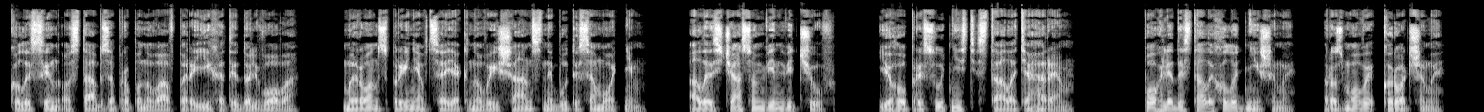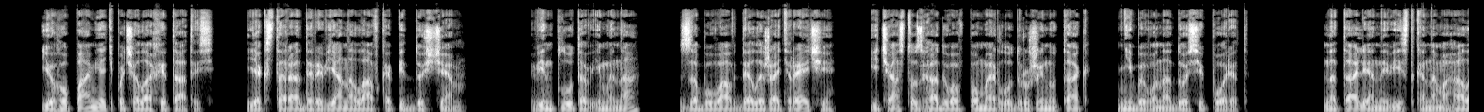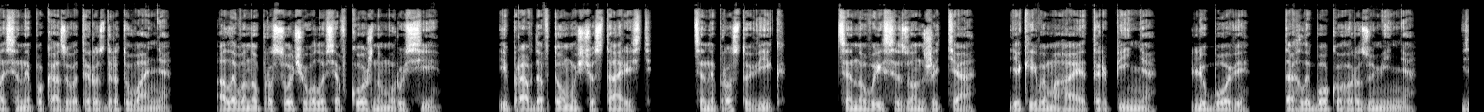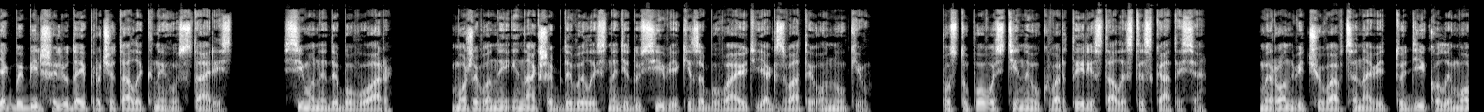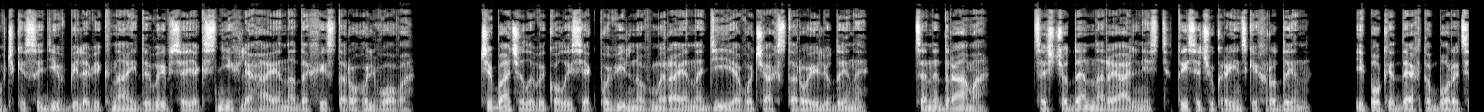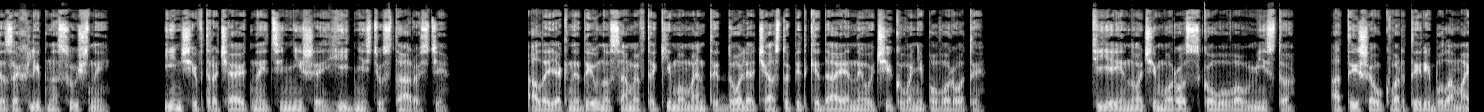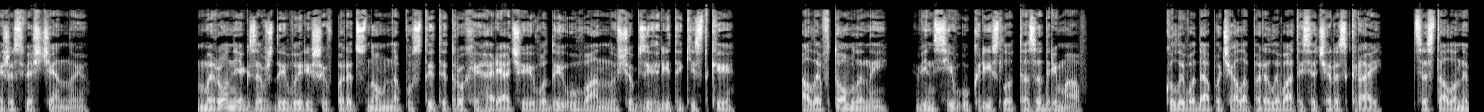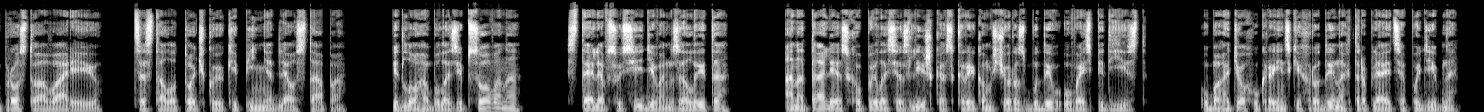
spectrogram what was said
Коли син Остап запропонував переїхати до Львова, Мирон сприйняв це як новий шанс не бути самотнім. Але з часом він відчув його присутність стала тягарем. Погляди стали холоднішими, розмови коротшими. Його пам'ять почала хитатись, як стара дерев'яна лавка під дощем. Він плутав імена, забував, де лежать речі, і часто згадував померлу дружину так, ніби вона досі поряд. Наталія, невістка, намагалася не показувати роздратування, але воно просочувалося в кожному русі. І правда в тому, що старість це не просто вік, це новий сезон життя, який вимагає терпіння, любові та глибокого розуміння. Якби більше людей прочитали книгу Старість Сімони де Бовуар, може, вони інакше б дивились на дідусів, які забувають, як звати онуків. Поступово стіни у квартирі стали стискатися. Мирон відчував це навіть тоді, коли мовчки сидів біля вікна і дивився, як сніг лягає на дахи старого Львова. Чи бачили ви колись, як повільно вмирає надія в очах старої людини? Це не драма, це щоденна реальність тисяч українських родин, і поки дехто бореться за хліб насущний, інші втрачають найцінніше гідність у старості. Але, як не дивно, саме в такі моменти доля часто підкидає неочікувані повороти. Тієї ночі мороз сковував місто, а тиша у квартирі була майже священною. Мирон, як завжди, вирішив перед сном напустити трохи гарячої води у ванну, щоб зігріти кістки, але втомлений, він сів у крісло та задрімав. Коли вода почала переливатися через край, це стало не просто аварією, це стало точкою кипіння для Остапа. Підлога була зіпсована, стеля в сусідівем залита, а Наталія схопилася з ліжка з криком, що розбудив увесь під'їзд. У багатьох українських родинах трапляється подібне.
